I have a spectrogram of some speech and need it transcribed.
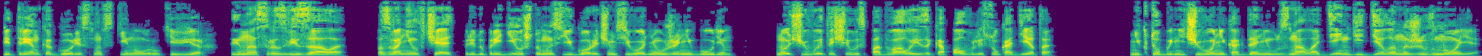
Петренко горестно вскинул руки вверх. Ты нас развязала. Позвонил в часть, предупредил, что мы с Егорычем сегодня уже не будем. Ночью вытащил из подвала и закопал в лесу кадета. Никто бы ничего никогда не узнал, а деньги — дело наживное.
